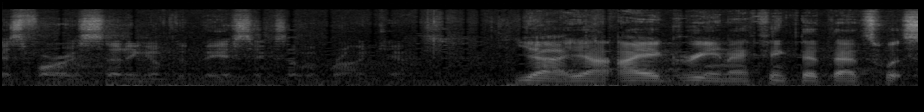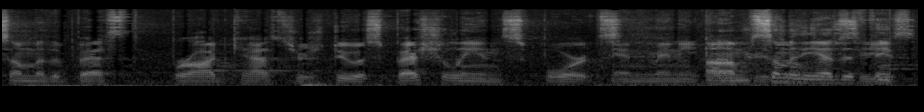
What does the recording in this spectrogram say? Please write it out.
as far as setting up the basics of a broadcast. Yeah, yeah, I agree, and I think that that's what some of the best broadcasters do, especially in sports. In many um, countries some of the other overseas. things.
